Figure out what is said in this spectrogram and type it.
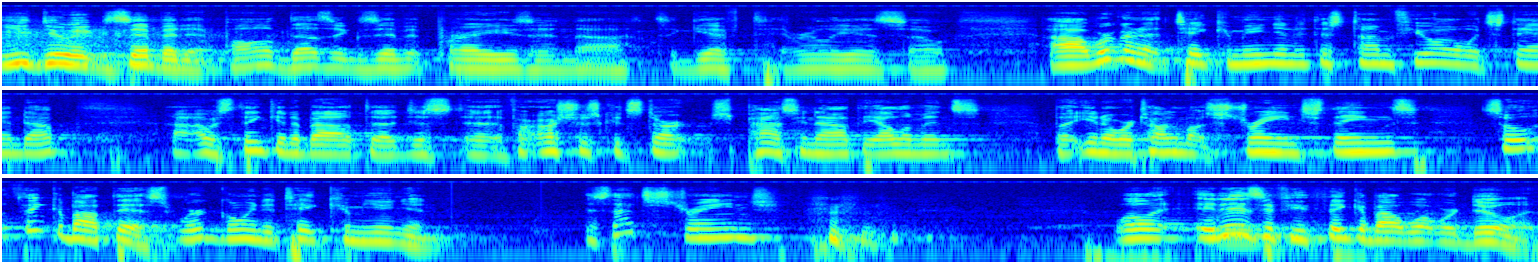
you do exhibit it. Paul does exhibit praise, and uh, it's a gift. It really is. So, uh, we're going to take communion at this time. If you all would stand up, I was thinking about uh, just uh, if our ushers could start passing out the elements. But you know, we're talking about strange things. So think about this. We're going to take communion. Is that strange? well, it is if you think about what we're doing.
